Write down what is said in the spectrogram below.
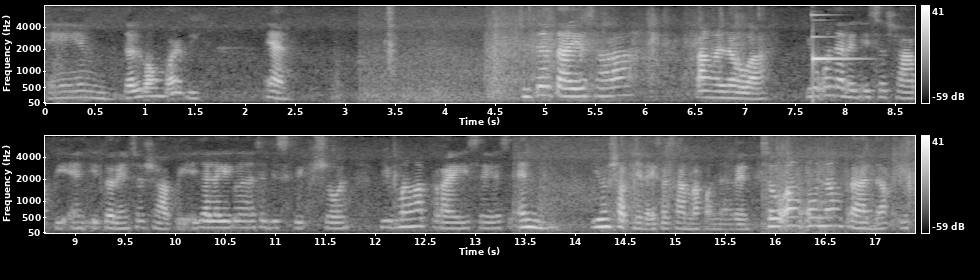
and dalawang Barbie. Ayan. Dito tayo sa pangalawa. Yung una rin is sa Shopee and ito rin sa Shopee. Ilalagay ko na sa description yung mga prices and yung shop nila, isasama ko na rin. So, ang unang product is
